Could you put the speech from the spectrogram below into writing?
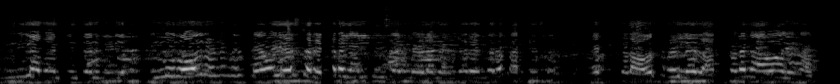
టీవీలో కనిపించాను వీడియో ఇన్ని రోజుల నుండి మీరు సేవ చేస్తారు ఎక్కడ కనిపించారు మేడం ఎందరో ఎందరో కనిపిస్తారు నాకు ఇక్కడ అవసరం లేదు అక్కడ కావాలి నాకు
